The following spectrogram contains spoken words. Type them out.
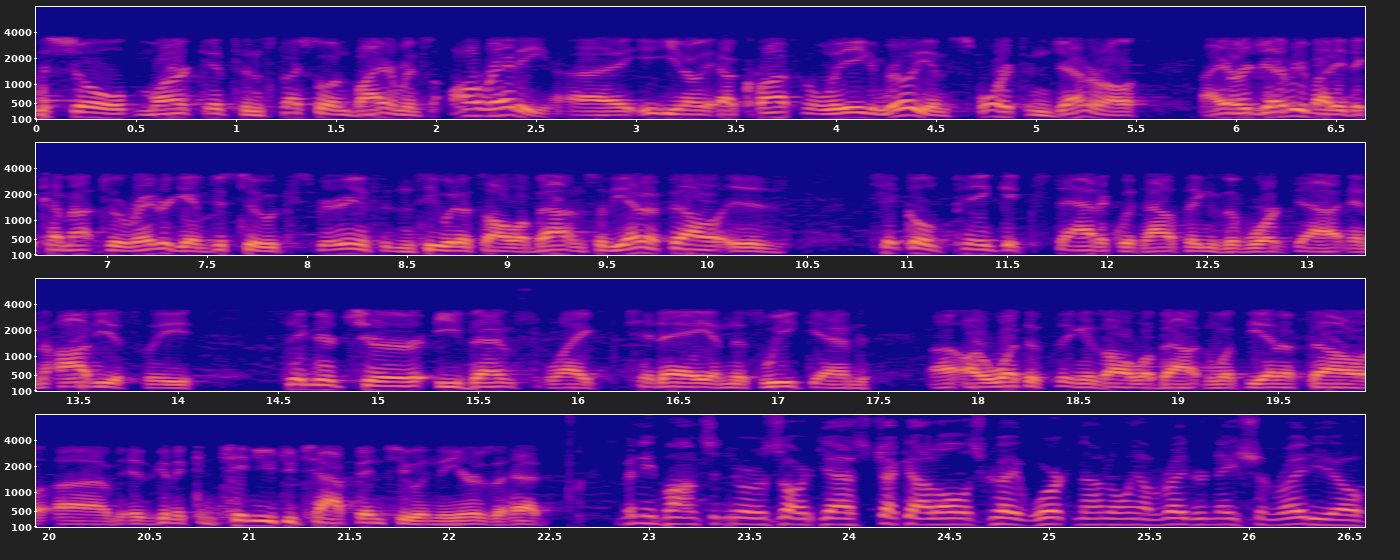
special markets and special environments already, uh, you know, across the league and really in sports in general. I urge everybody to come out to a Raider game just to experience it and see what it's all about. And so the NFL is tickled pink, ecstatic with how things have worked out, and obviously signature events like today and this weekend uh, are what this thing is all about and what the NFL um, is going to continue to tap into in the years ahead. Vinny Bonsignore is our guest. Check out all his great work, not only on Raider Nation Radio,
